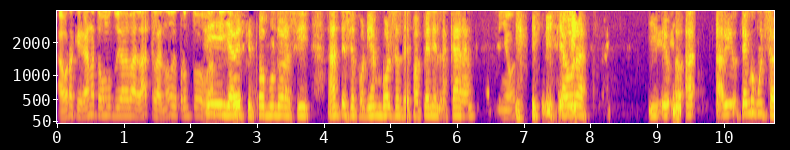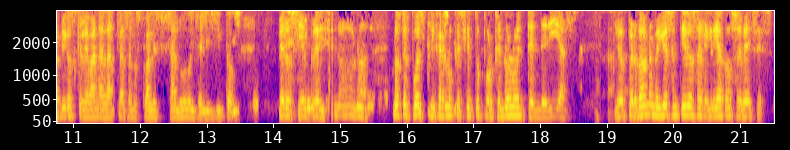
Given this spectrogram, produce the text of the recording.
Ahora que gana todo el mundo ya va al Atlas, ¿no? De pronto. Sí, ya ves que todo el mundo ahora sí. Antes se ponían bolsas de papel en la cara. Señor. Y, ahora. Y, tengo muchos amigos que le van al Atlas, a los cuales saludo y felicito, pero siempre dicen, no, no, no te puedo explicar lo que siento porque no lo entenderías. Yo, perdóname, yo he sentido esa alegría 12 veces,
